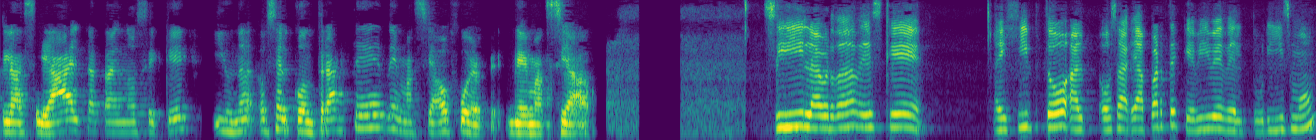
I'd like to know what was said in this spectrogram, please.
clase alta, tan no sé qué? Y una, o sea, el contraste es demasiado fuerte, demasiado. Sí, la verdad es que Egipto, o sea, aparte que vive del turismo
